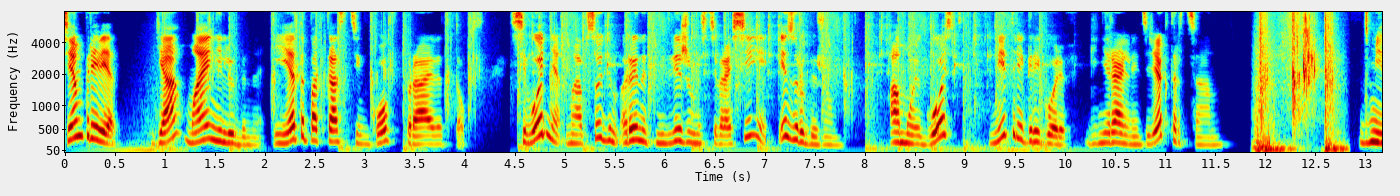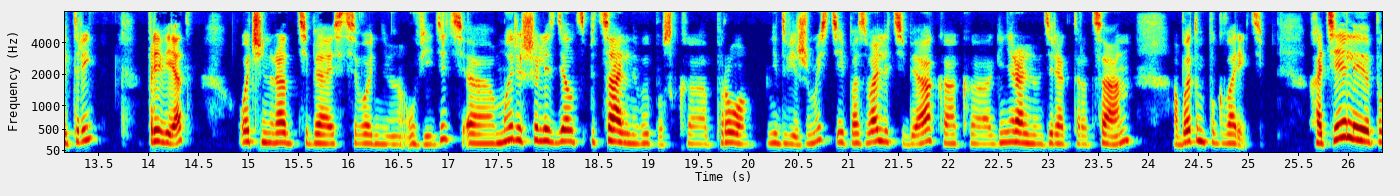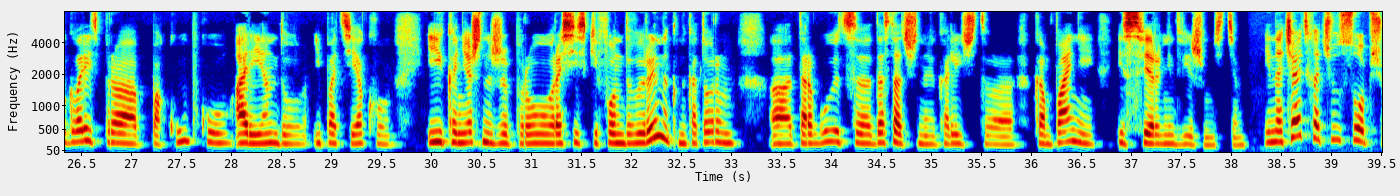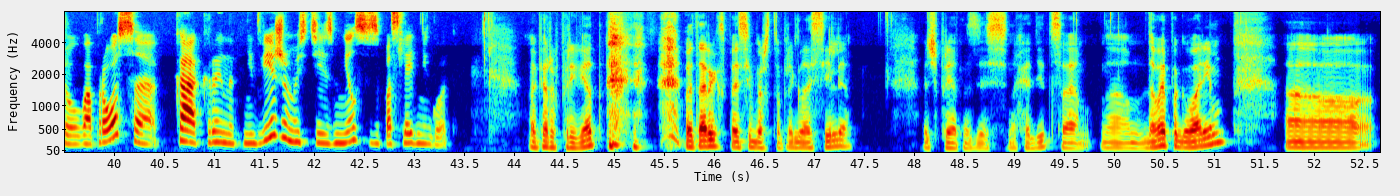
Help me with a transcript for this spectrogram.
Всем привет! Я Майя Нелюбина, и это подкаст Тинькофф Private Talks. Сегодня мы обсудим рынок недвижимости в России и за рубежом. А мой гость – Дмитрий Григорьев, генеральный директор ЦИАН. Дмитрий, привет! Очень рада тебя сегодня увидеть. Э, мы решили сделать специальный выпуск э, про недвижимость и позвали тебя, как э, генерального директора ЦИАН, об этом поговорить. Хотели поговорить про покупку, аренду, ипотеку и, конечно же, про российский фондовый рынок, на котором э, торгуется достаточное количество компаний из сферы недвижимости. И начать хочу с общего вопроса, как рынок недвижимости изменился за последний год. Во-первых, привет. Во-вторых, спасибо, что пригласили. Очень приятно здесь находиться. Давай поговорим. А,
